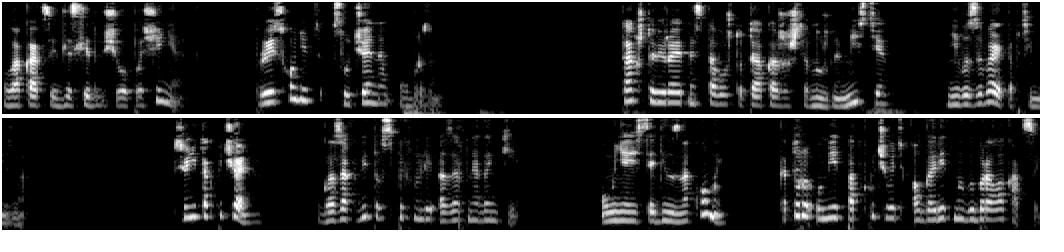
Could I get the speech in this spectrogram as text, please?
локации для следующего воплощения происходит случайным образом. Так что вероятность того, что ты окажешься в нужном месте, не вызывает оптимизма. Все не так печально. В глазах Вита вспыхнули азартные огоньки. У меня есть один знакомый, который умеет подкручивать алгоритмы выбора локаций.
